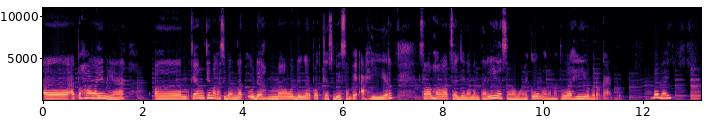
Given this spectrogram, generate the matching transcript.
uh, atau hal lain ya. Um, kayak mungkin makasih banget udah mau denger podcast gue sampai akhir. Salam hangat saja mentari. Wassalamualaikum warahmatullahi wabarakatuh. Bye bye.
